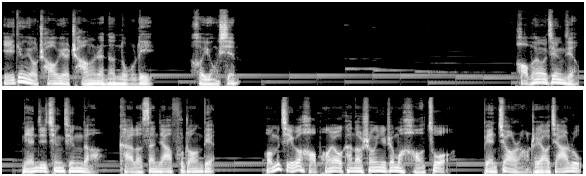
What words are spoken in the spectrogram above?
一定有超越常人的努力和用心。好朋友静静年纪轻轻的开了三家服装店，我们几个好朋友看到生意这么好做，便叫嚷着要加入。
